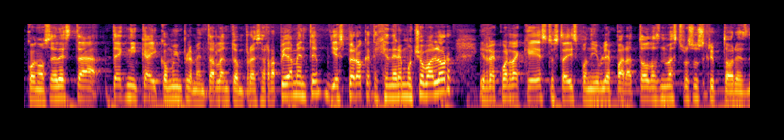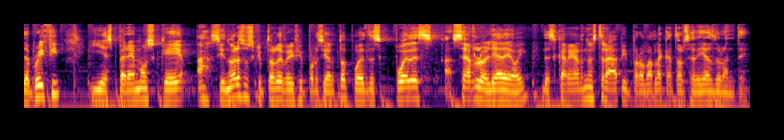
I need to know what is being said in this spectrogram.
conocer esta técnica y cómo implementarla en tu empresa rápidamente y espero que te genere mucho valor y recuerda que esto está disponible para todos nuestros suscriptores de Briefy y esperemos que, ah, si no eres suscriptor de Briefy, por cierto, puedes, puedes hacerlo el día de hoy, descargar nuestra app y probarla 14 días durante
